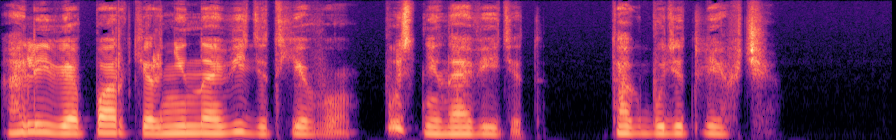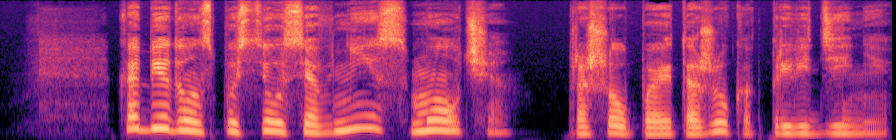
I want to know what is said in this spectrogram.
Оливия Паркер ненавидит его. Пусть ненавидит. Так будет легче. К обеду он спустился вниз, молча, прошел по этажу, как привидение.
